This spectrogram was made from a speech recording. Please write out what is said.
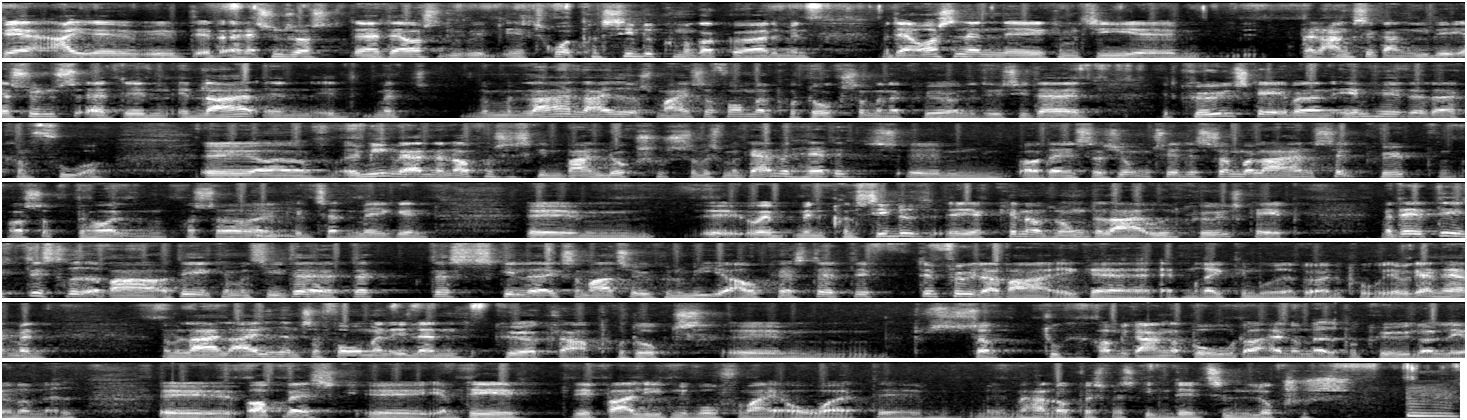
Det er, ej, øh, jeg synes også, der, der er også, jeg tror, at i princippet kunne man godt gøre det, men, men der er også en anden, øh, kan man sige, øh, balancegang i det. Jeg synes, at en, en leje, en, et, man, når man leger en lejlighed hos mig, så får man et produkt, som man er kørende. Det vil sige, der er et, et køleskab, der er en emhætte, der er komfur. Øh, og i min verden er en opholdsmaskine bare en luksus, så hvis man gerne vil have det, øh, og der er installation til det, så må lejerne selv købe den, og så beholde den, og så mm. kan de tage den med igen. Øh, øh, men princippet, øh, jeg kender også nogen, der leger uden køleskab, men det, det, det strider bare, og det kan man sige, der, der, der skiller jeg ikke så meget til økonomi og afkast. Det, det, det føler jeg bare ikke er, er den rigtige måde at gøre det på. Jeg vil gerne have, at man, når man leger lejligheden, så får man et eller andet køreklart produkt, øh, så du kan komme i gang og bo der og have noget mad på køl og lave noget mad. Øh, opvask, øh, jamen det, det er bare lige et niveau for mig over, at øh, man har en opvaskemaskine. Det er sådan en luksus. Mm.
